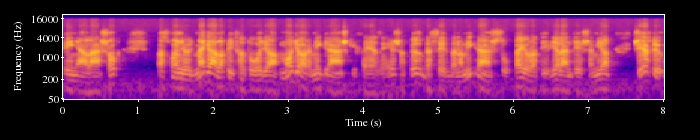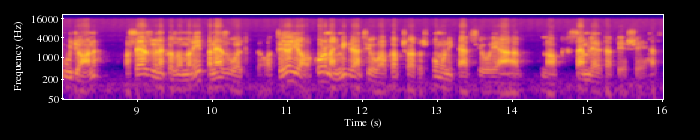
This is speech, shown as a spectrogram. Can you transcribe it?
tényállások. Azt mondja, hogy megállapítható, hogy a magyar migráns kifejezés a közbeszédben a migráns szó pejoratív jelentése miatt sértő ugyan, a szerzőnek azonban éppen ez volt a célja a kormány migrációval kapcsolatos kommunikációjának szemléltetéséhez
